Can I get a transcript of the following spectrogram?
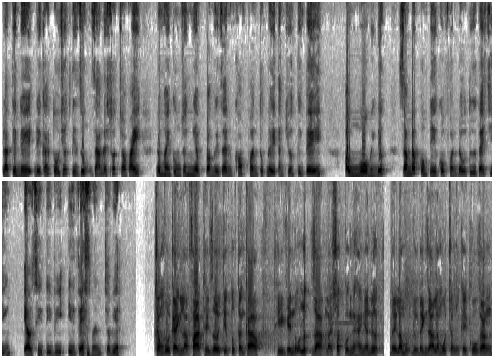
là tiền đề để các tổ chức tín dụng giảm lãi suất cho vay, đồng hành cùng doanh nghiệp và người dân góp phần thúc đẩy tăng trưởng kinh tế. Ông Ngô Minh Đức, giám đốc công ty cổ phần đầu tư tài chính LCTV Investment cho biết. Trong bối cảnh lạm phát thế giới tiếp tục tăng cao thì cái nỗ lực giảm lãi suất của ngân hàng nhà nước, đây là một, được đánh giá là một trong những cái cố gắng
